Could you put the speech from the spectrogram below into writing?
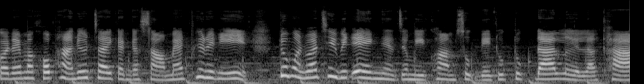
ก็ได้มาคบหาดูใจกันกับสาวแมทพิรณี ดูเหมือนว่าชีวิตเองเนี่ยจะมีความสุขในทุกๆ ด้านเลยละค่ะ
